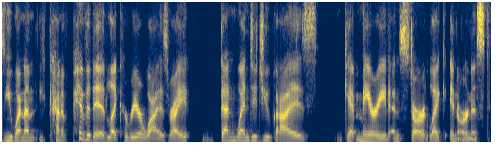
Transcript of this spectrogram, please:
you went on, you kind of pivoted like career wise, right? Then when did you guys get married and start like in earnest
